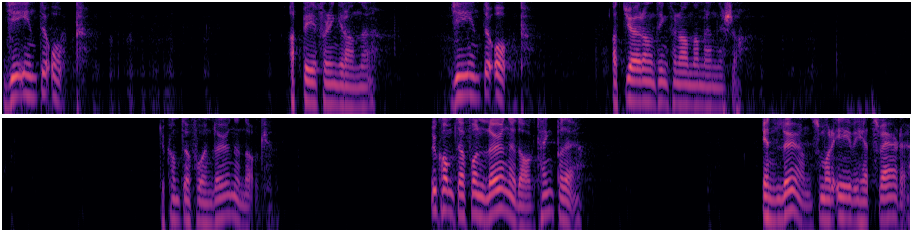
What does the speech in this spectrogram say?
Ge inte upp att be för din granne. Ge inte upp att göra någonting för en annan människa. Du kommer att få en lön en dag. Du kommer att få en lön idag, tänk på det. En lön som har evighetsvärde.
